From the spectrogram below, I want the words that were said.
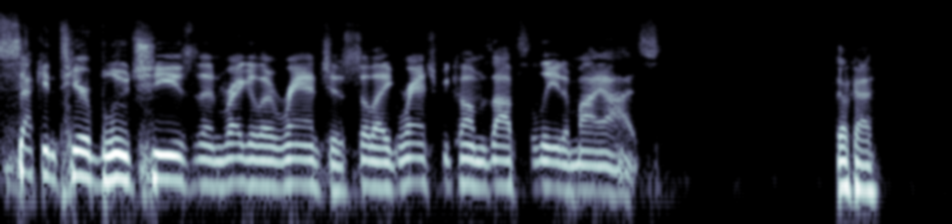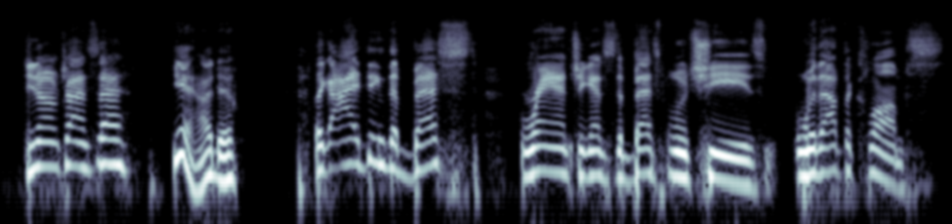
second tier blue cheese than regular ranches. So like ranch becomes obsolete in my eyes. Okay. Do you know what I'm trying to say? Yeah, I do. Like I think the best ranch against the best blue cheese without the clumps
